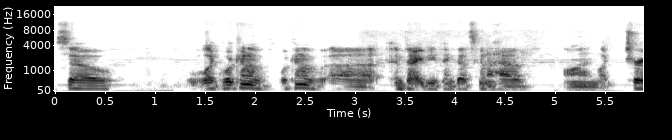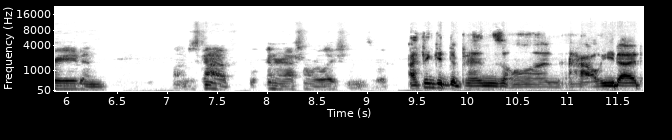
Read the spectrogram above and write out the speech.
So, like, what kind of what kind of uh, impact do you think that's going to have on like trade and uh, just kind of international relations? With- I think it depends on how he died.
